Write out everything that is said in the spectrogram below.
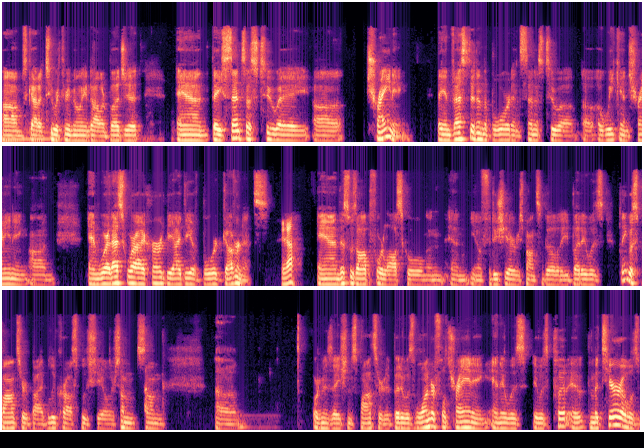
Um, it's got a two or three million dollar budget, and they sent us to a uh, training. They invested in the board and sent us to a, a, a weekend training on, and where that's where I heard the idea of board governance. Yeah, and this was all before law school and and you know fiduciary responsibility but it was i think it was sponsored by blue cross blue shield or some some uh, organization sponsored it but it was wonderful training and it was it was put it, the material was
